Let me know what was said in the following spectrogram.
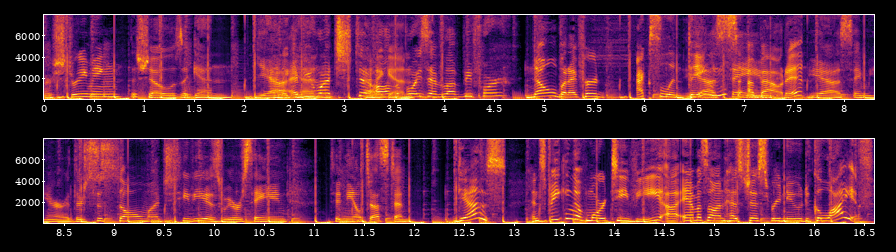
are streaming the shows again. Yeah. and Have you watched uh, All the. Boys I've Loved before? No, but I've heard excellent things yeah, about it. Yeah, same here. There's just so much TV, as we were saying to Neil Justin. Yes. And speaking of more TV, uh, Amazon has just renewed Goliath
